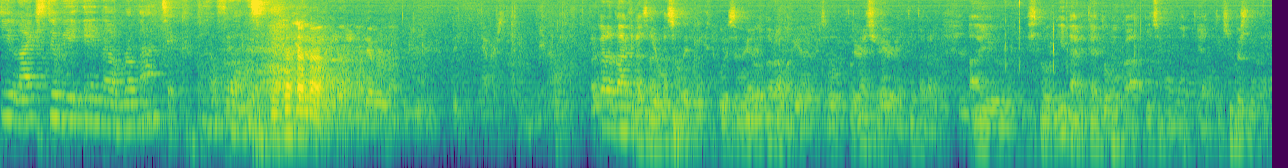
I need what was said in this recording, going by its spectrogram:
He likes to be in a romantic films. ああいう人になりたいと僕はいつも思ってやってきましたから。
